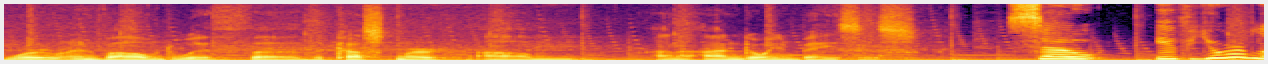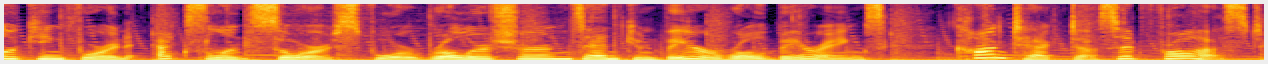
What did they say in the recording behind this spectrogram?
we're involved with uh, the customer um, on an ongoing basis. So, if you're looking for an excellent source for roller turns and conveyor roll bearings, contact us at Frost.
